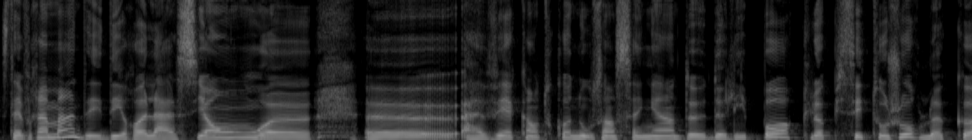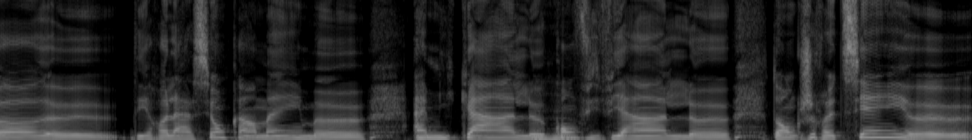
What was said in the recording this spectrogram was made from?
C'était vraiment des, des relations avec, en tout cas, nos enseignants de, de l'époque. Puis c'est toujours le cas, des relations quand même amical, Mm-hmm. convivial. donc, je retiens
